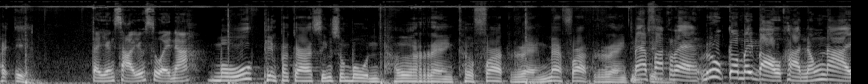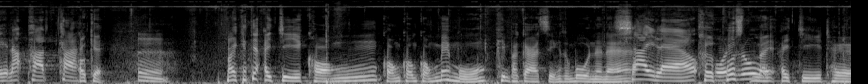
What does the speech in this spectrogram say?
พระเอก แต่ยังสาวยังสวยนะ หมูพิมพกาสิงห์สมบูรณ์เธอแรงเธอฟาดแรงแม่ฟาดแรงจริงๆแม่ฟักแรงลูกก็ไม่เบาค่ะน้องนายณพัฒน์ค่ะโอเค อืมไปกันที่ไอจีของของของของแม่หมูพิมพกาสิงห์สมบูรณ์นะนะใช่แล้วเธอโพโพสสต์ต์รูปในไอจีเธอ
